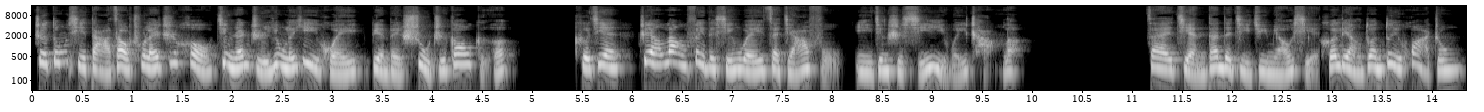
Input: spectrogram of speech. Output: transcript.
这东西打造出来之后，竟然只用了一回便被束之高阁，可见这样浪费的行为在贾府已经是习以为常了。在简单的几句描写和两段对话中，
